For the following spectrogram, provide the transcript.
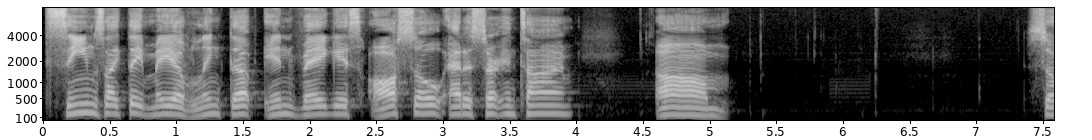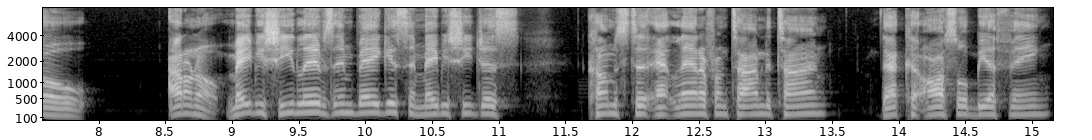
seems like they may have linked up in Vegas also at a certain time. Um, so I don't know. Maybe she lives in Vegas and maybe she just comes to Atlanta from time to time. That could also be a thing.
